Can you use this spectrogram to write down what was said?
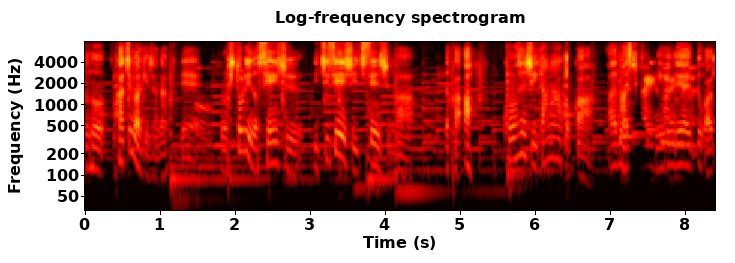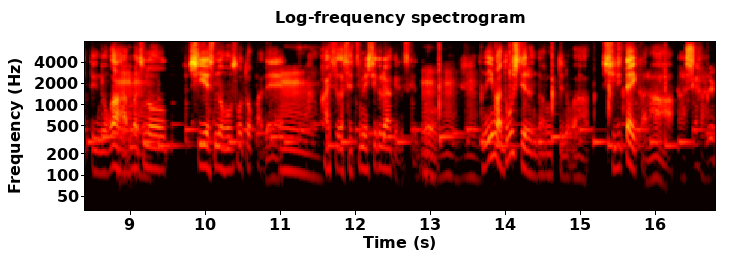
その勝ち負けじゃなくて、一人の選手、1選手1選手が、なんか、あこの選手いたなとか、あまあ、2軍でとかっていうのが、うんまあ、その CS の放送とかうで、ん。解説が説明してくるわけですけど、うんうんうん。今どうしてるんだろうっていうのが知りたいから、確かに。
